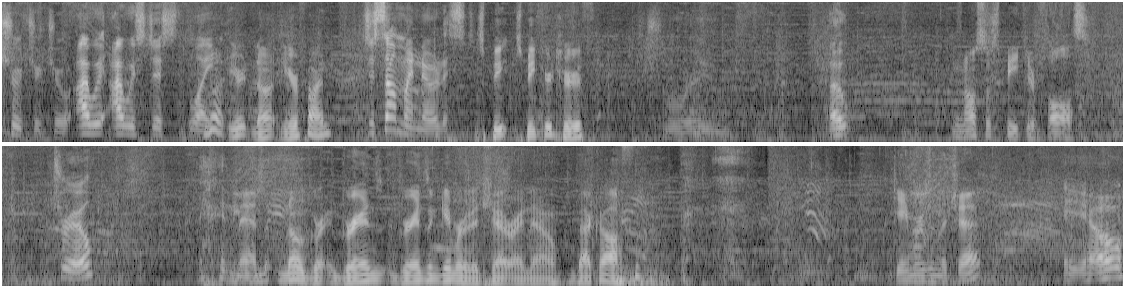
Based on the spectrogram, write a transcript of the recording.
True, true, true. I, w- I was just like no, you're no, you're fine. just something I noticed. Speak speak your truth. True. Oh, you can also speak your false. true. Man, No, Gra- Grands Grands and Gamer in the chat right now. Back off. gamers in the chat. Ayo.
